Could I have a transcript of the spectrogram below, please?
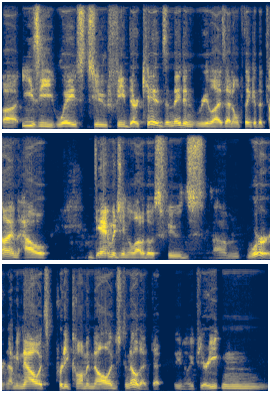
uh, easy ways to feed their kids, and they didn't realize, I don't think at the time, how damaging a lot of those foods um, were. I mean, now it's pretty common knowledge to know that that you know if you're eating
